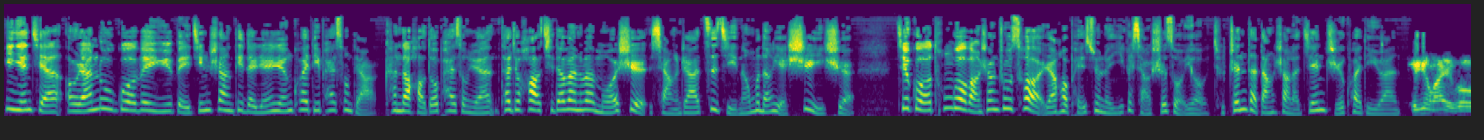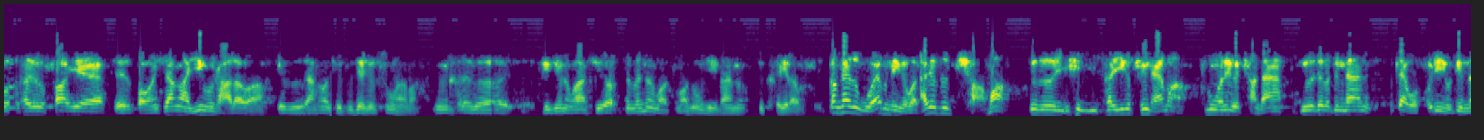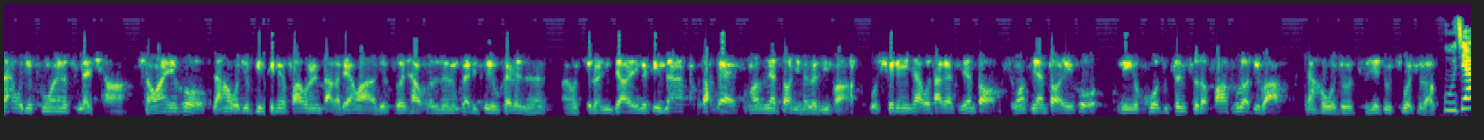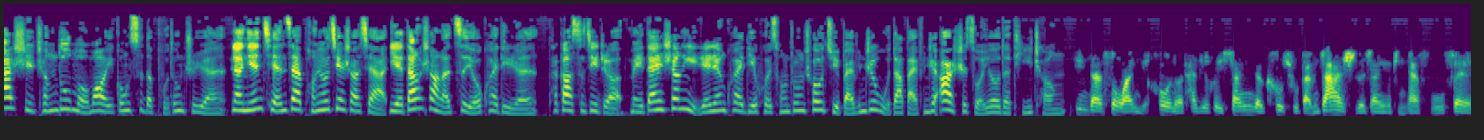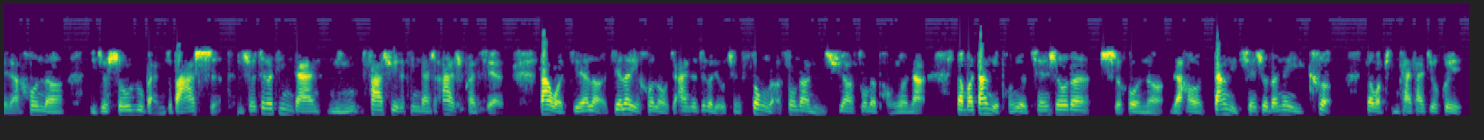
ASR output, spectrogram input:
一年前，偶然路过位于北京上地的人人快递派送点，看到好多派送员，她就好奇地问了问模式，想着自己能不能也试一试。结果通过网上注册，然后培训了一个小时左右，就真的当上了兼职快递员。培训完以后，他就发些呃保温箱啊、衣服啥的吧，就是然后就直接就送了吧。因为他那个培训的话需要身份证嘛，什么东西反正就可以了。刚开始我也不那个吧，他就是抢嘛，就是他 一个平台嘛，通过这个抢单，就是这个订单在我附近有订单，我就通过那个平台抢，抢完以后，然后我就给给那个发货人打个电话，就说一下我是人人快递最有快的人，然后接了你家的一个订单，大概什么时间到你那个地方，我确定一下我大概时间到，什么时间到以后，那个货是真实的发出了，对吧？然后我就直接就过去了。武佳是成都某贸易公司的普通职员，两年前在朋友介绍下也当上了自由快递人。他告诉记者，每单生意，人人快递会从中抽取百分之五到百分之二十左右的提成。订单送完以后呢，他就会相应的扣除百分之二十的这样一个平台服务费，然后呢，你就收入百分之八十。你说这个订单，您发出一个订单是二十块钱，那我接了，接了以后呢，我就按照这个流程送了，送到你需要送的朋友那。那么当你朋友签收的时候呢，然后当你签收的那一刻，那么平台它就会。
